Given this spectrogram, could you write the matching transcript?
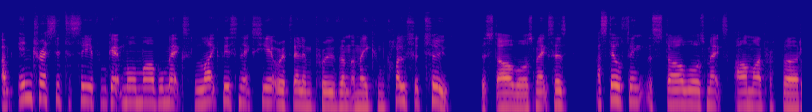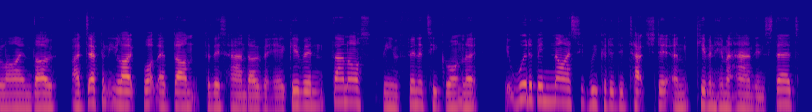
I'm interested to see if we'll get more Marvel mechs like this next year or if they'll improve them and make them closer to the Star Wars mechs. As I still think the Star Wars mechs are my preferred line, though I definitely like what they've done for this hand over here. Giving Thanos the Infinity Gauntlet, it would have been nice if we could have detached it and given him a hand instead,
